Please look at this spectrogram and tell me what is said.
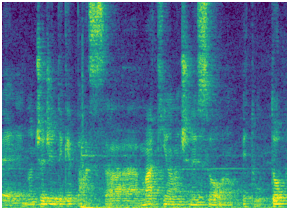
eh, non c'è gente che passa, macchine non ce ne sono e tutto,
